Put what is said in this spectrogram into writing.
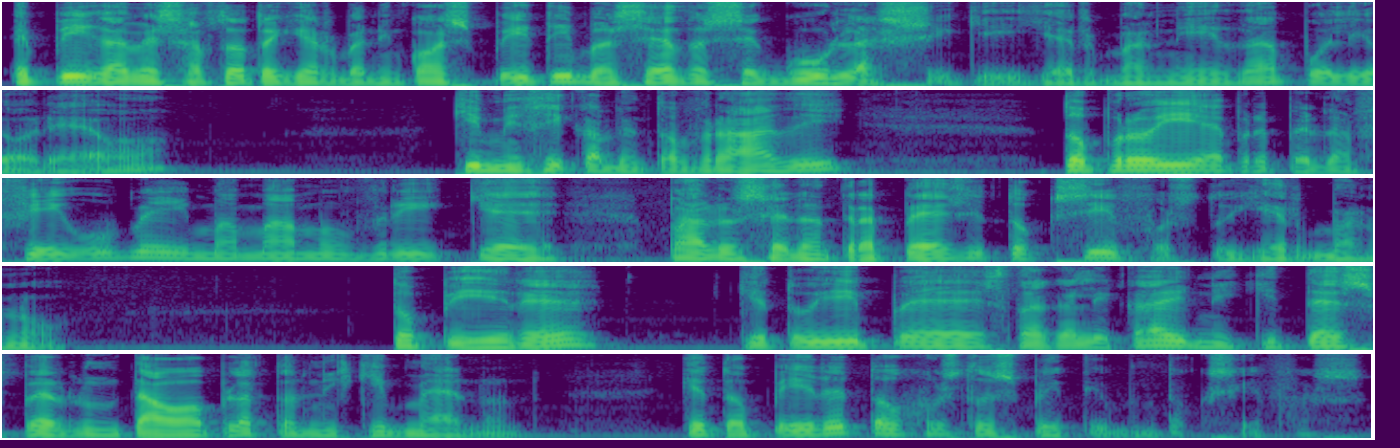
Επήγαμε σε αυτό το γερμανικό σπίτι, μας έδωσε γκούλαση και η Γερμανίδα, πολύ ωραίο. Κοιμηθήκαμε το βράδυ, το πρωί έπρεπε να φύγουμε, η μαμά μου βρήκε πάνω σε ένα τραπέζι το ξύφος του Γερμανού. Το πήρε και του είπε στα γαλλικά οι νικητές παίρνουν τα όπλα των νικημένων. Και το πήρε, το έχω στο σπίτι μου το ξύφος,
